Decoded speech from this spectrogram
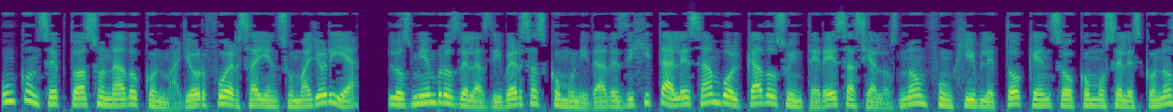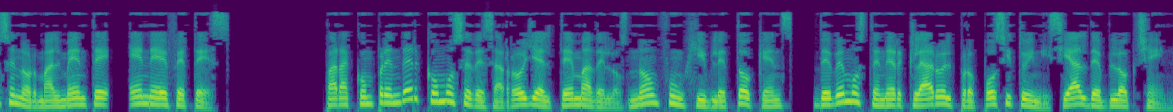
un concepto ha sonado con mayor fuerza y en su mayoría, los miembros de las diversas comunidades digitales han volcado su interés hacia los non-fungible tokens o como se les conoce normalmente, NFTs. Para comprender cómo se desarrolla el tema de los non-fungible tokens, debemos tener claro el propósito inicial de blockchain.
